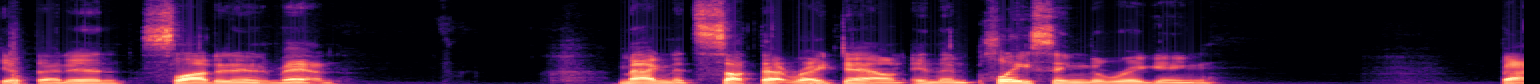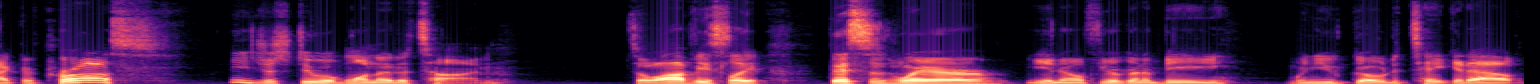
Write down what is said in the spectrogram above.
get that in, slot it in. Man, magnets suck that right down. And then placing the rigging back across, you just do it one at a time. So obviously, this is where, you know, if you're going to be, when you go to take it out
